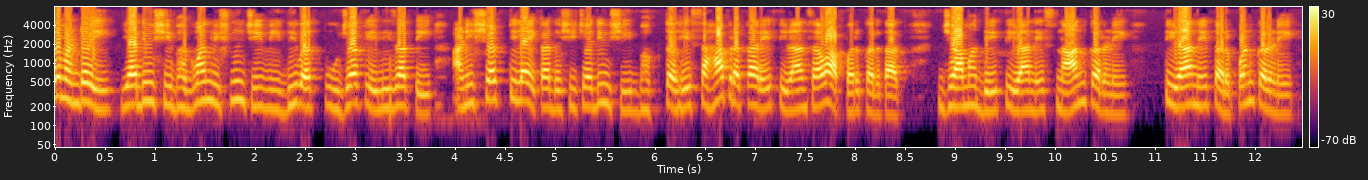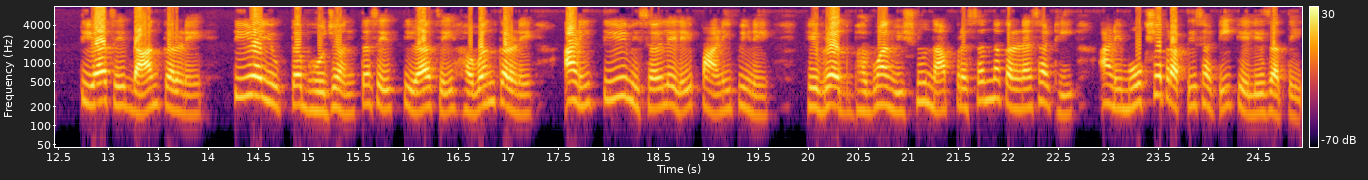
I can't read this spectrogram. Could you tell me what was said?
तर मंडळी या दिवशी भगवान विष्णूंची विधिवत पूजा केली जाते आणि षट तिला एकादशीच्या दिवशी भक्त हे सहा प्रकारे तिळांचा वापर करतात ज्यामध्ये तिळाने स्नान करणे तिळाने तर्पण करणे तिळाचे दान करणे तिळयुक्त भोजन तसेच तिळाचे हवन करणे आणि तीळ मिसळलेले पाणी पिणे. हे व्रत भगवान विष्णूंना प्रसन्न करण्यासाठी आणि मोक्षप्राप्तीसाठी केले जाते.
